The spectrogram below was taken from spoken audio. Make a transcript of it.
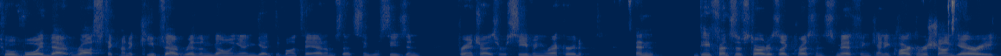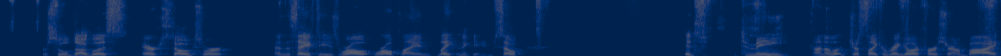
to avoid that rust, to kind of keep that rhythm going and get Davante Adams that single season franchise receiving record. And defensive starters like Preston Smith and Kenny Clark and Rashan Gary, Rasul Douglas, Eric Stokes were, and the safeties were all we're all playing late in the game. So it's to me kind of just like a regular first round bye.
